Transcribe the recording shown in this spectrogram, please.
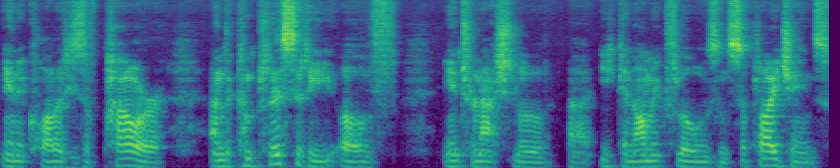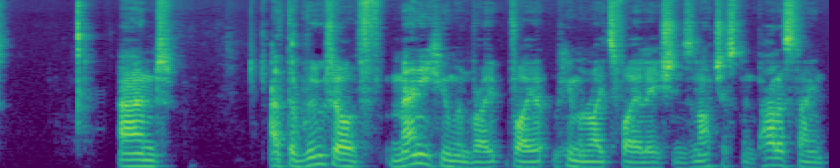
inequalities of power and the complicity of international uh, economic flows and supply chains. And at the root of many human, right, human rights violations, not just in Palestine,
